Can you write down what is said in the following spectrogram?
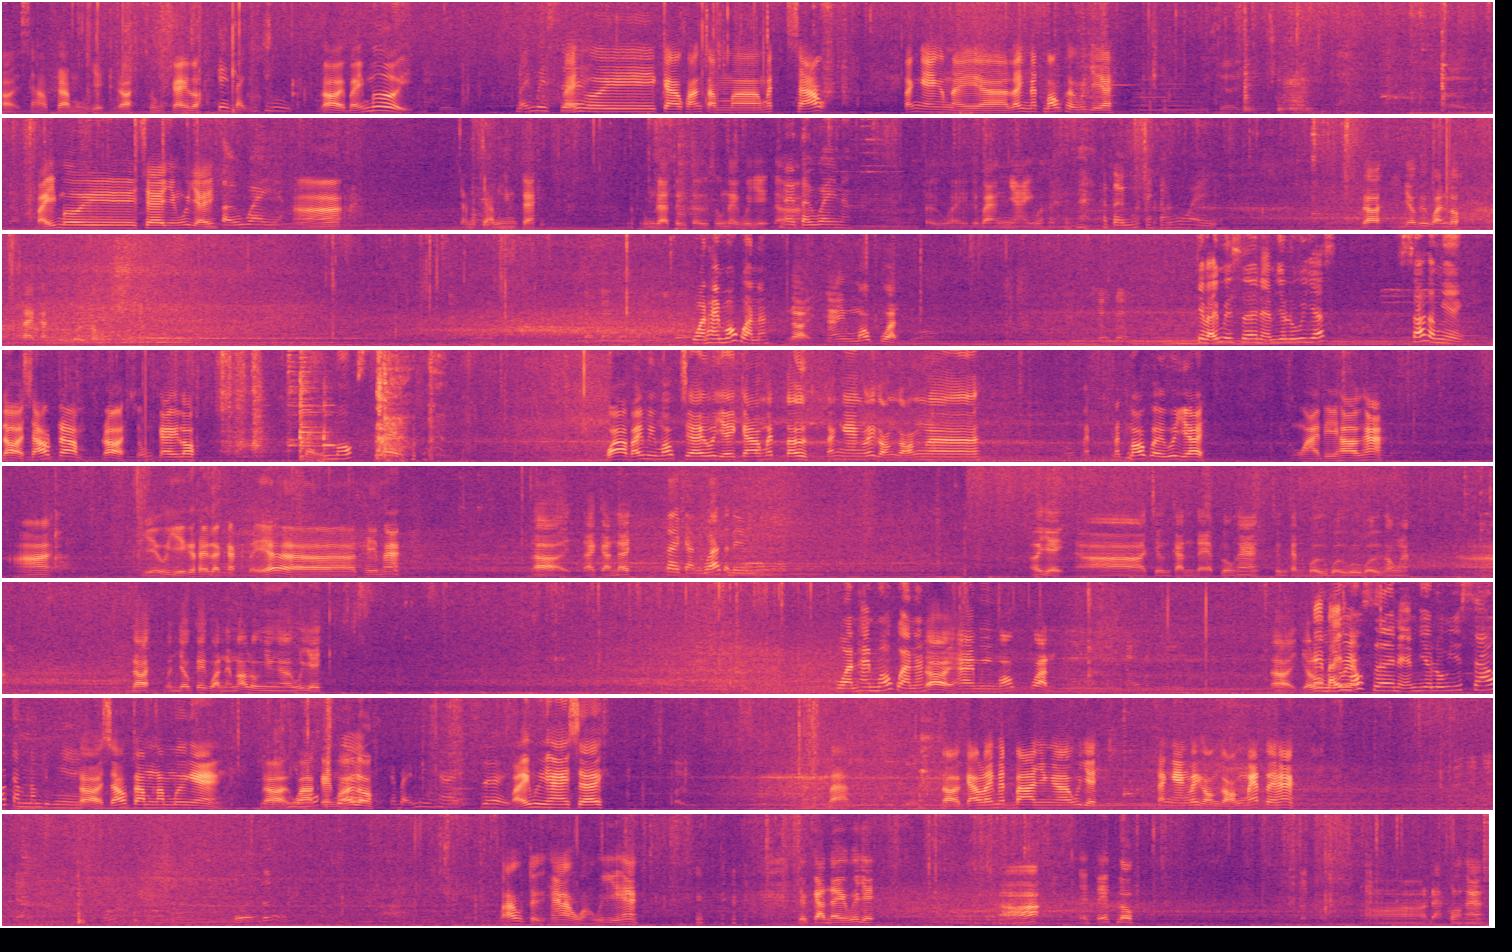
Rồi 600 quý vị rồi xuống cây luôn. Cây 70 rồi 70 70 c 70 cao khoảng tầm uh, mét 6 tán ngang hôm này à, lấy mét mốt thôi quý vị ơi. 70 c nha quý vị. Tự quay à. chậm chậm nhân trang cũng ra từ từ xuống đây quý vị. Đó. Này tự quay nè. Tự quay cái bạn nhạy quá. Tự quay không có quay. Rồi vô cái hoành luôn. Tay cành bự bự hoành 21 hoành anh rồi 21 hoành cây 70 c này em giao lưu với giá 600 ngàn. Rồi 600 rồi xuống cây luôn. 71 c. Qua 71 c quý vị cao mét tư. Tán ngang lấy gọn gọn à, mét mốt đi quý vị ơi. Ngoài thì hơn ha. À, về quý vị có thể là cắt tỉa à, thêm ha rồi tay cành đây tay cành quá là đều luôn. Ở vậy. Đó chân cành đẹp luôn ha. Chân cành bự bự bự bự không nè đó. rồi mình vô cái hoành em nói luôn nha quý vị. Hoành 21 hoành anh rồi 21 hoành rồi vô luôn quý vị. 71 c này em giao lưu với 650 ngàn. Rồi 650 ngàn Rồi qua 71 cây mới luôn. cây 72 c. 72C ba Rồi cao lấy mét ba nha quý vị Tán ngang lấy gọn gọn mét thôi ha. Báo từ hao à quý vị ha. Cho cành đây quý vị. Đó Đây tiếp luôn. Đó, đặt luôn ha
